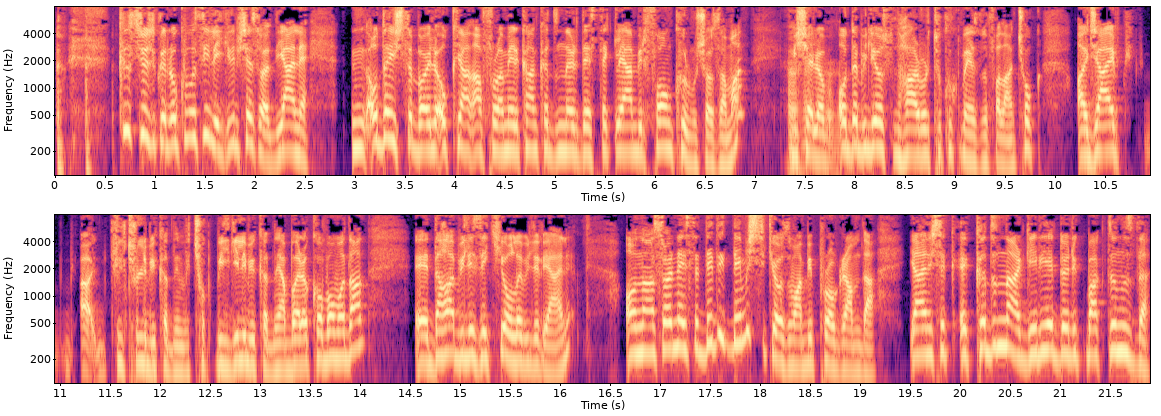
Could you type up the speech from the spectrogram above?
kız çocukların okumasıyla ilgili bir şey söyledi. Yani o da işte böyle okuyan Afro-Amerikan kadınları destekleyen bir fon kurmuş o zaman. Michelle Obama. O da biliyorsun Harvard hukuk mezunu falan. Çok acayip kültürlü bir kadın ve çok bilgili bir kadın. Yani Barack Obama'dan e, daha bile zeki olabilir yani. Ondan sonra neyse dedik demiştik ki o zaman bir programda. Yani işte e, kadınlar geriye dönük baktığınızda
